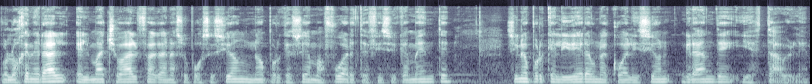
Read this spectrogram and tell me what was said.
Por lo general, el macho alfa gana su posición no porque sea más fuerte físicamente, sino porque lidera una coalición grande y estable.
